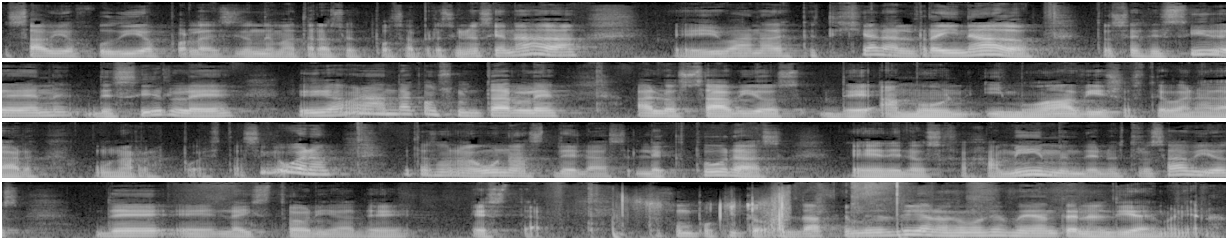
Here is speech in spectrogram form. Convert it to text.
sabios judíos por la decisión de matar a su esposa, pero si no hacía nada, eh, iban a desprestigiar al reinado. Entonces deciden decirle que digan, anda a consultarle a los sabios de Amón y Moab y ellos te van a dar una respuesta. Así que bueno, estas son algunas de las lecturas eh, de los jajamim, de nuestros sabios, de eh, la historia de Esther. Esto fue un poquito el DAF del día, nos vemos mediante en el día de mañana.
